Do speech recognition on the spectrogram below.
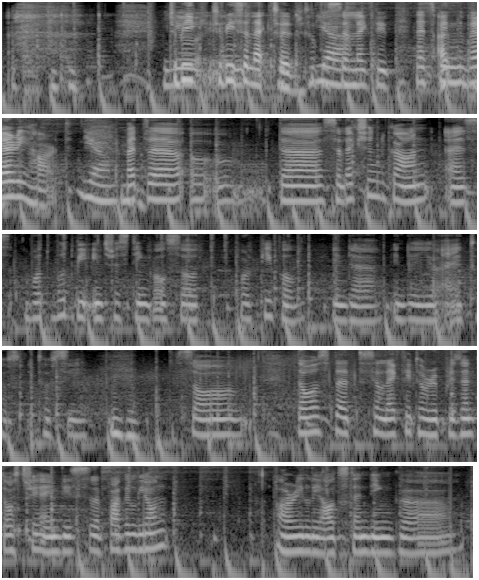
To be- to be selected. To, to Yeah. be selected. That's I- been very hard. Yeah. But uh, uh, uh, the selection gone as what would be interesting also for people in the in the UAE to to see. Mhm. So those that selected to represent Austria in this uh, pavilion are really outstanding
